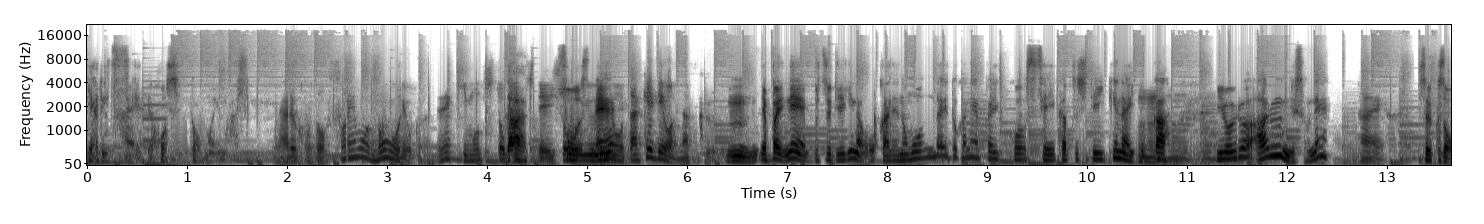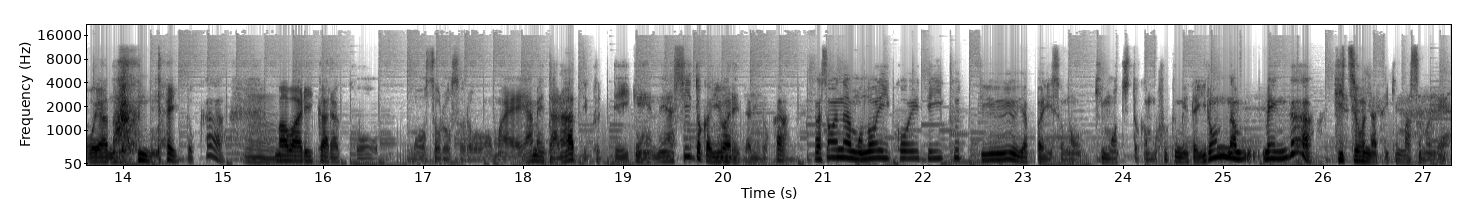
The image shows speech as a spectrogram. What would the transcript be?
やり続けてほしいと思います。なるほど、それも能力なんでね、気持ちとだかって、そういそうのだけではなく、うん、やっぱりね、物理的なお金の問題とかね、やっぱりこう生活していけないとか、いろいろあるんですよね。はいはい。それこそ親の 反対とか、うん。周りからこう、もうそろそろお前やめたらって食っていけへんのやしとか言われたりとか、まあ、そういうのも乗り越えていくっていう、やっぱりその気持ちとかも含めたいろんな面が必要になってきますので、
